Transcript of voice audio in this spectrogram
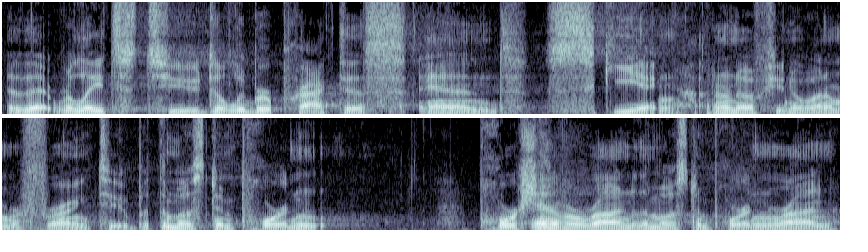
that relates to deliberate practice and skiing. I don't know if you know what I'm referring to, but the most important portion yeah. of a run, the most important run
